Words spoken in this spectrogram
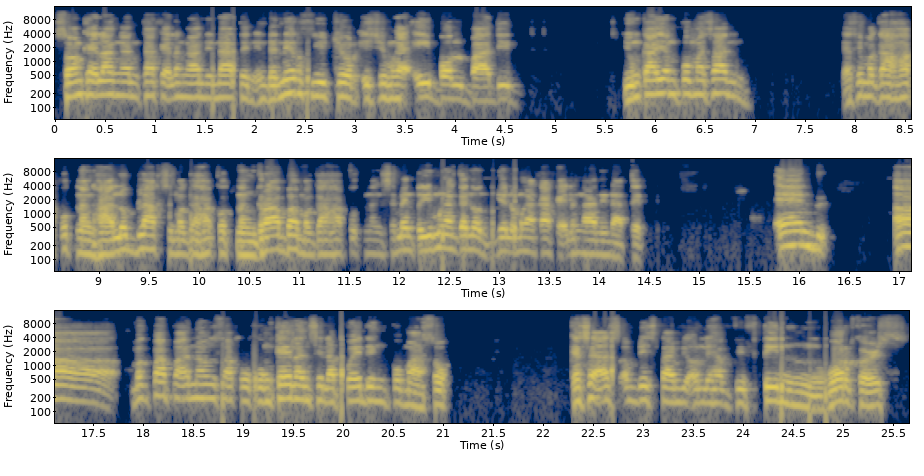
So ang kailangan, kakailanganin natin in the near future is yung mga able-bodied. Yung kayang pumasan. Kasi maghahakot ng hollow blocks, maghahakot ng graba, maghahakot ng semento, yung mga ganun, yun ang mga kakailanganin natin. And uh, magpapa-announce ako kung kailan sila pwedeng pumasok. Kasi as of this time, we only have 15 workers.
